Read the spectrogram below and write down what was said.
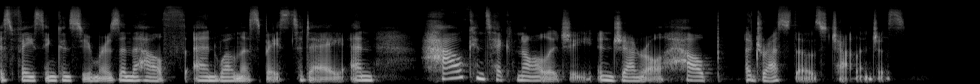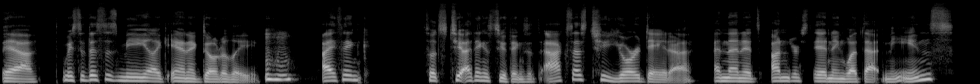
is facing consumers in the health and wellness space today? And how can technology in general help address those challenges. Yeah. Wait, so this is me like anecdotally. Mm-hmm. I think so. It's two, I think it's two things. It's access to your data and then it's understanding what that means.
